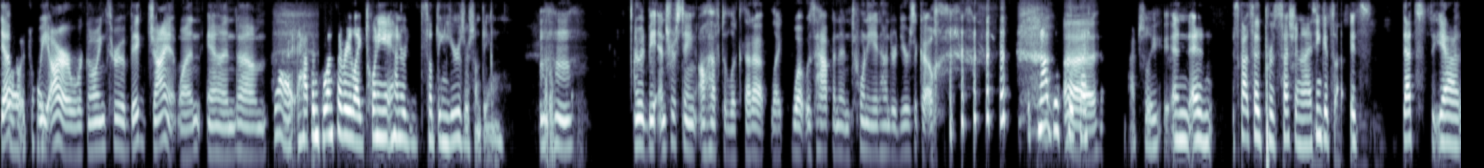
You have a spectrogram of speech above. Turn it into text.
Yep, So like, we are. We're going through a big giant one, and um, yeah, it happens once every like 2,800 something years or something. hmm It would be interesting. I'll have to look that up. Like what was happening 2,800 years ago. It's not just Uh, actually. And and Scott said precession, and I think it's it's that's yeah.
